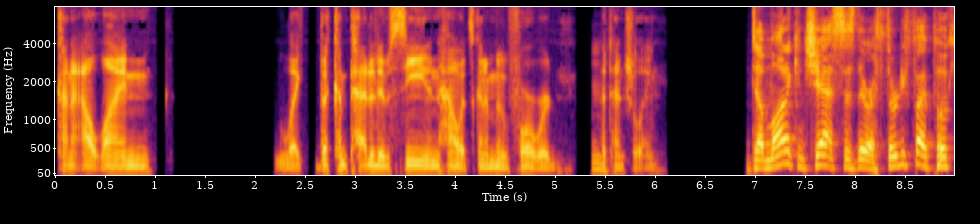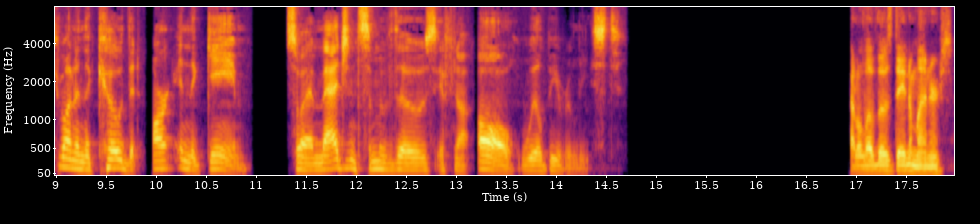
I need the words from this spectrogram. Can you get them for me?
kind of outline like the competitive scene and how it's going to move forward Hmm. potentially. Delmonic in chat says there are 35 Pokemon in the code that aren't in the game. So I imagine some of those, if not all, will be released. Gotta love those data miners.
